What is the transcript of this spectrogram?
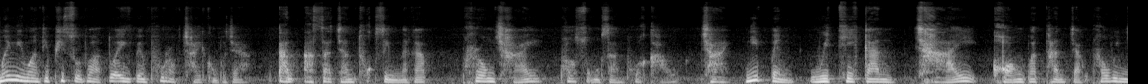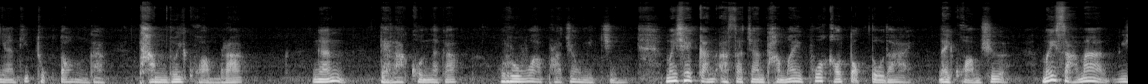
ไม่มีวันที่พิสูจน์ว่าตัวเองเป็นผู้รับใช้ของพระเจ้า การอัศจรรย์ทุกสิ่งนะครับ พระองค์ใช้เพราะสงสารพวกเขา ใช่ นี่เป็นวิธีการใช้ของประทานจากพระวิญญาณที่ถูกต้องครับทำด้วยความรัก งั้นแต่ละคนนะครับ รู้ว่าพระเจ้ามีจริง ไม่ใช่การอัศจรรย์ทำให้พวกเขาตอบโตได้ในความเชื่อ ไม่สามารถมี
